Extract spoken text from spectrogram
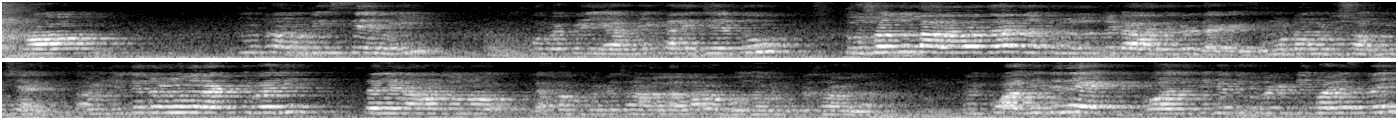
স্ট্রং মোটামুটি সেমই খুব একটা ইয়া নেই খালি যেহেতু তোষা জুতো আলাদা যা যে তোষা জুতো আলাদা করে দেখাইছে মোটামুটি সব মিশে একই তো আমি যদি এটা মনে রাখতে পারি তাহলে এটা আমার জন্য লেখা খুব একটা ঝামেলা না বা বোঝা খুব একটা ঝামেলা না। কোয়ালিটিতে এক কোয়ালিটি ক্ষেত্রে খুব একটা ডিফারেন্স নেই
